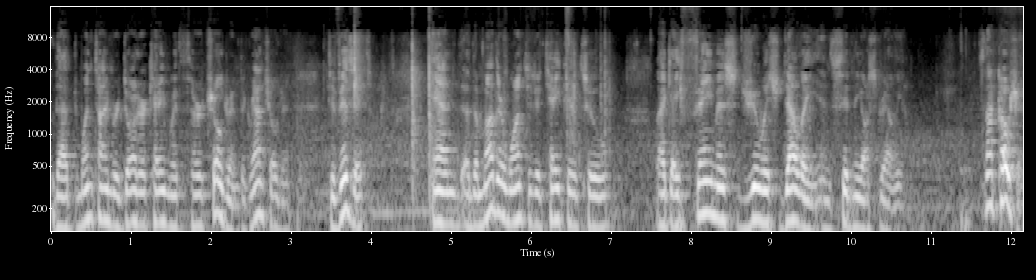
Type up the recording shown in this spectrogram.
that one time her daughter came with her children, the grandchildren, to visit, and uh, the mother wanted to take her to like a famous Jewish deli in Sydney, Australia. It's not kosher,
